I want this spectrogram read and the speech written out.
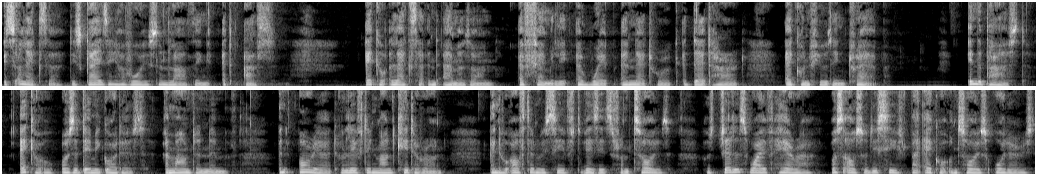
It's Alexa disguising her voice and laughing at us. Echo Alexa and Amazon, a family, a web, a network, a dead heart, a confusing trap. In the past, Echo was a demigoddess, a mountain nymph, an Oread who lived in Mount Kithaeron and who often received visits from Zeus, whose jealous wife Hera was also deceived by Echo on Zeus' orders.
